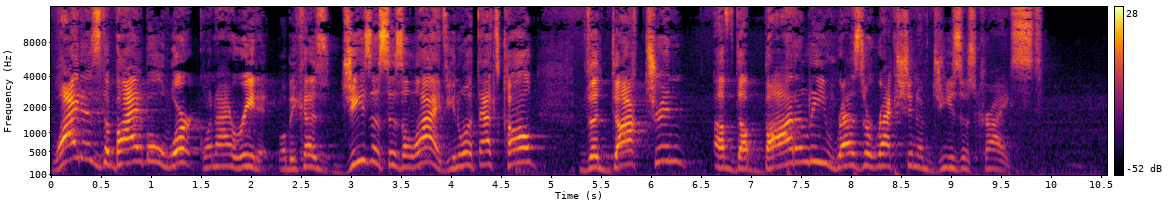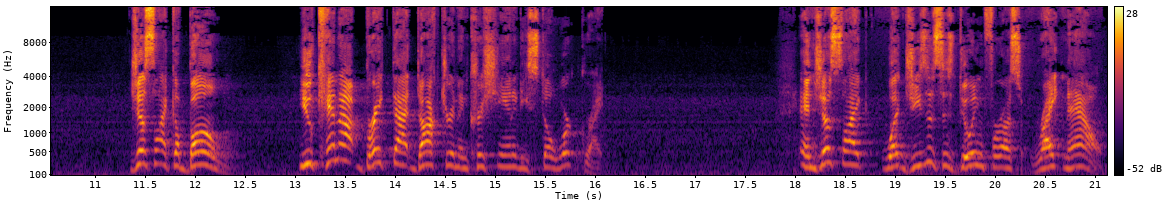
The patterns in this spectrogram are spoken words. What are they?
why does the Bible work when I read it? Well, because Jesus is alive. You know what that's called? The doctrine of the bodily resurrection of Jesus Christ. Just like a bone. You cannot break that doctrine and Christianity still work right. And just like what Jesus is doing for us right now,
